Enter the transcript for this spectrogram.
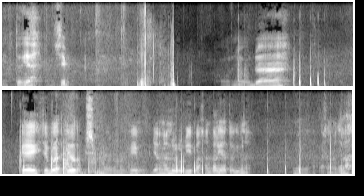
itu ya sip. Powernya udah. Oke coba yuk. Bismillahirrahmanirrahim. Jangan dulu dipasang kali ya, atau gimana? Iya. pasang aja lah.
